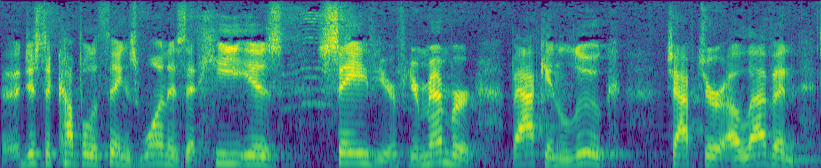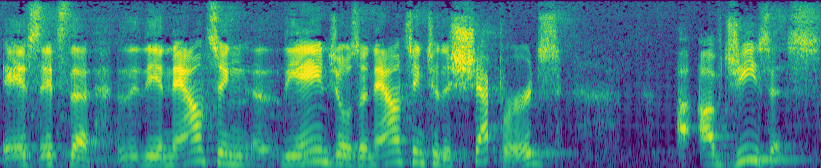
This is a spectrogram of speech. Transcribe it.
Uh, just a couple of things. One is that He is Savior. If you remember back in Luke chapter 11, it's, it's the, the announcing, uh, the angels announcing to the shepherds uh, of Jesus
